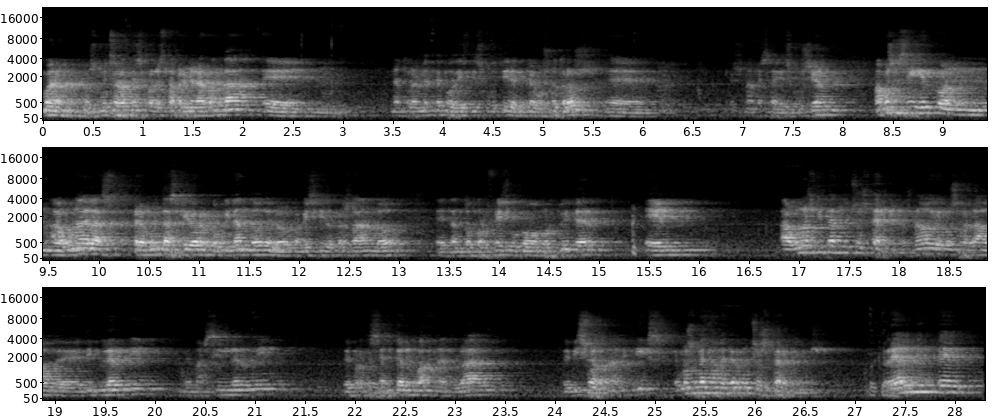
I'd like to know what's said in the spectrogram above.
Bueno, pues muchas gracias por esta primera ronda. Eh, naturalmente podéis discutir entre vosotros, eh, que es una mesa de discusión. Vamos a seguir con algunas de las preguntas que he ido recopilando, de lo que habéis ido trasladando, eh, tanto por Facebook como por Twitter. algunos citan muchos términos, ¿no? Hoy hemos hablado de Deep Learning, de Machine Learning, de procesamiento de lenguaje natural, de Visual Analytics. Hemos empezado a meter muchos términos. Realmente,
